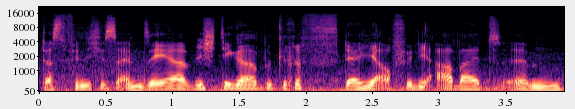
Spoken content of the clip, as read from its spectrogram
Das finde ich ist ein sehr wichtiger Begriff, der hier auch für die Arbeit ähm,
